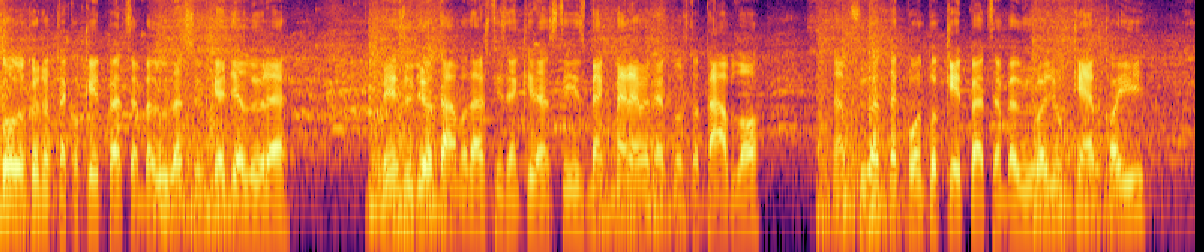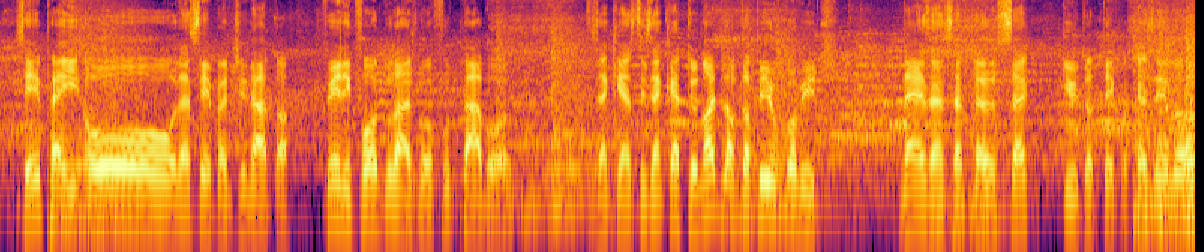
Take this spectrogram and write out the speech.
Szólok önöknek, a két percen belül leszünk egyelőre. Pénzügyi a támadás 19-10, megmerevedett most a tábla. Nem születtek pontok, két percen belül vagyunk. Kerkai, szép helyi, ó, de szépen csinálta. Félig fordulásból, futtából. 19-12, nagy labda Piukovics. Nehezen szedte össze, kiütötték a kezéből.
